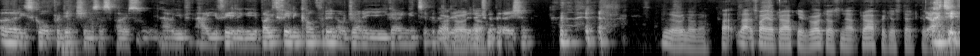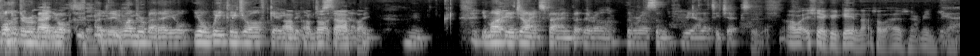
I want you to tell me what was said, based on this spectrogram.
early score predictions? I suppose how you how you feeling? Are you both feeling confident, or Johnny, are you going into with a oh, little God, bit no. of trepidation? No, no, no. That, that's why I drafted Rodgers in that draft we just did. I did wonder about your. I did wonder about your your weekly draft game. I'm, that you've I'm just not. Like. Hmm you might be a Giants fan, but there are there are some reality checks. I want to see a good game. That's all it is. You know I mean, yeah.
